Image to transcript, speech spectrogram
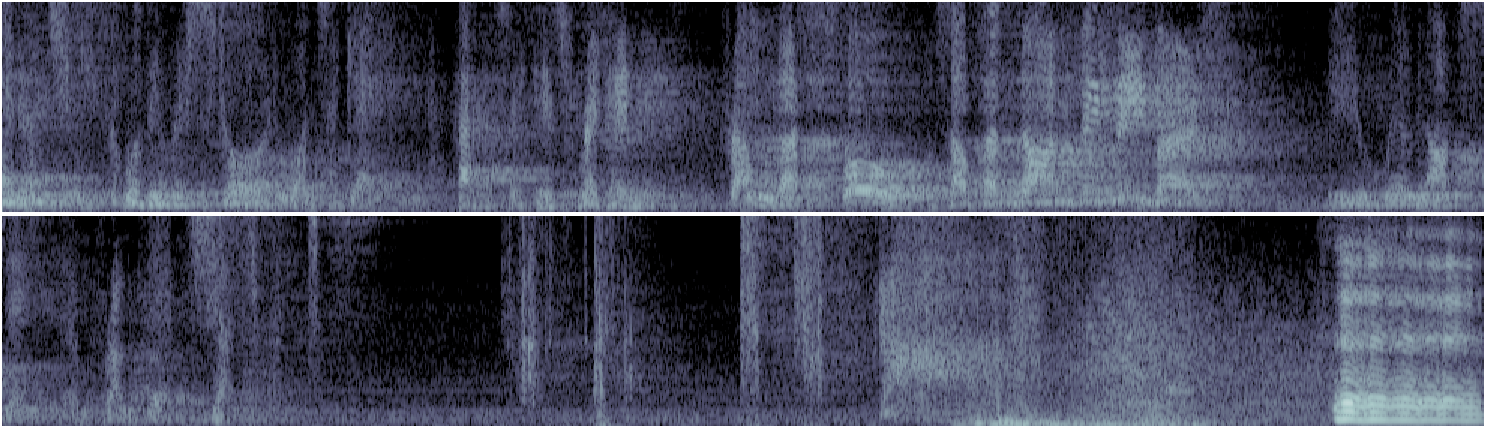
energy will be restored once again. As it is written, from the souls of the non-believers. You will not save them from their judgment. I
